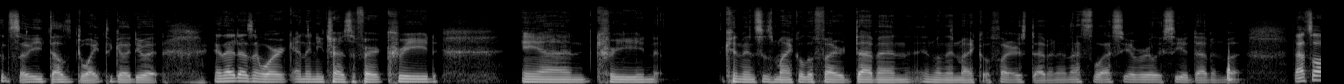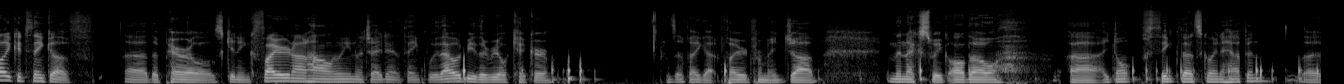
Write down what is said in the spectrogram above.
and so he tells Dwight to go do it, and that doesn't work, and then he tries to fire Creed, and Creed convinces Michael to fire Devin, and then Michael fires Devin, and that's the last you ever really see of Devin. But that's all I could think of uh, the parallels. Getting fired on Halloween, which I didn't think that would be the real kicker, as if I got fired from my job in the next week. Although uh, I don't think that's going to happen. Uh,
